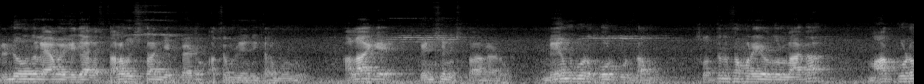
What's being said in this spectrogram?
రెండు వందల యాభై గజాల స్థలం ఇస్తా అని చెప్పాడు అసెంబ్లీ ఎన్నికల ముందు. అలాగే పెన్షన్ ఇస్తా అన్నాడు. మేము కూడా కోరుకుంటాము. స్వతంత్ర సమర యోధుల్లాగా మాకు కూడా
